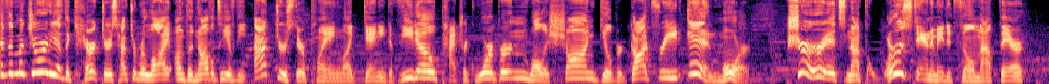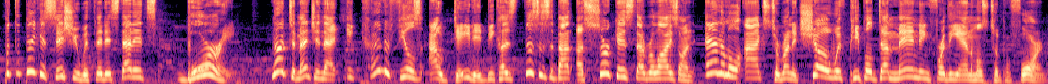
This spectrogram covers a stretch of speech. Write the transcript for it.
and the majority of the characters have to rely on the novelty of the actors they're playing, like Danny DeVito, Patrick Warburton, Wallace Shawn, Gilbert Gottfried, and more. Sure, it's not the worst animated film out there, but the biggest issue with it is that it's boring. Not to mention that it kind of feels outdated because this is about a circus that relies on animal acts to run its show with people demanding for the animals to perform.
